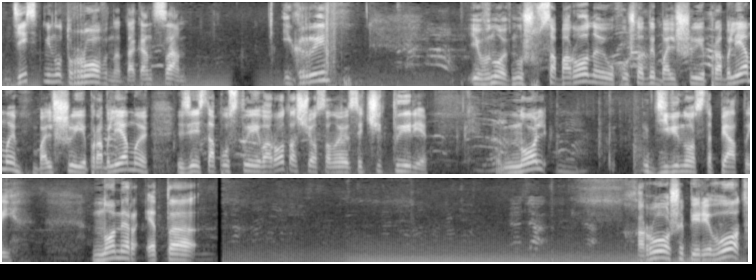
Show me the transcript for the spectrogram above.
10 минут ровно до конца игры. И вновь, ну, с обороной у Хуштады большие проблемы. Большие проблемы. Здесь на пустые ворота счет становится 4-0. 95 номер. Это хороший перевод.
